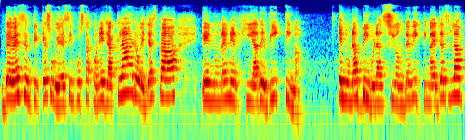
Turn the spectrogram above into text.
debe sentir que su vida es injusta con ella. Claro, ella está en una energía de víctima, en una vibración de víctima. Ella es la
